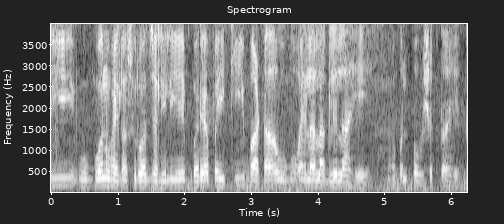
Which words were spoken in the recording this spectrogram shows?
ती उगवण व्हायला सुरुवात झालेली आहे. बऱ्यापैकी बाटा उगवायला लागलेला आहे. आपण पाहू शकता आहेत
